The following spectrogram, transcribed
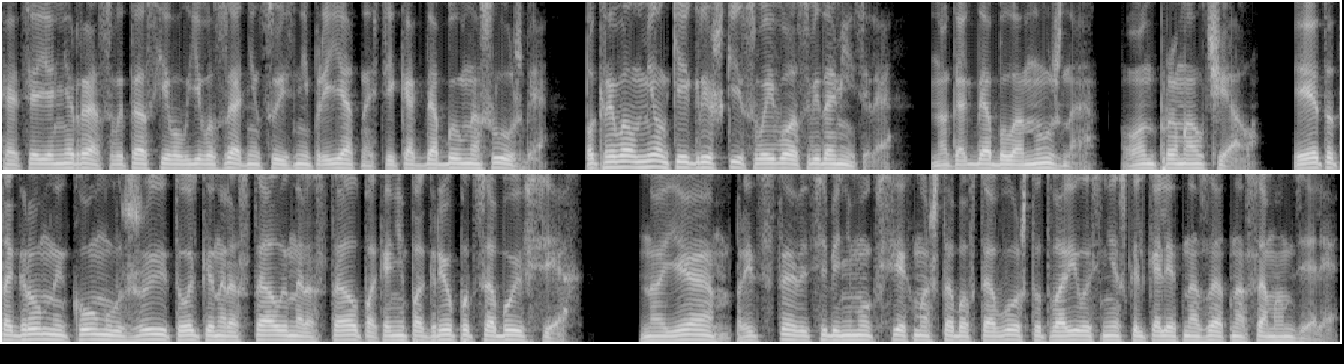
Хотя я не раз вытаскивал его задницу из неприятностей, когда был на службе. Покрывал мелкие грешки своего осведомителя. Но когда было нужно, он промолчал. И этот огромный ком лжи только нарастал и нарастал, пока не погреб под собой всех. Но я представить себе не мог всех масштабов того, что творилось несколько лет назад на самом деле.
